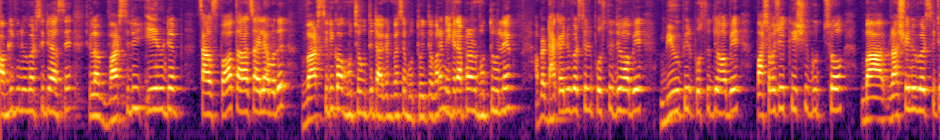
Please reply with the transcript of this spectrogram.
পাবলিক ইউনিভার্সিটি আছে, সেগুলো ভার্সিটি এ ইউনিটে চান্স পাওয়া, তারা চাইলে আমাদের ভার্সিটি ক গুচ্ছভর্তি টার্গেট বেসে ভর্তি হতে পারেন। এখানে আপনার ভর্তি হলে আপনার ঢাকা ইউনিভার্সিটির প্রস্তুতি হবে বিউপির প্রস্তুতি হবে, পাশাপাশি কৃষি গুচ্ছ বা রাজশাহী ইউনিভার্সিটি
